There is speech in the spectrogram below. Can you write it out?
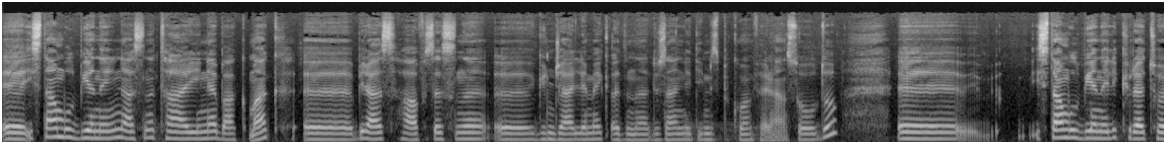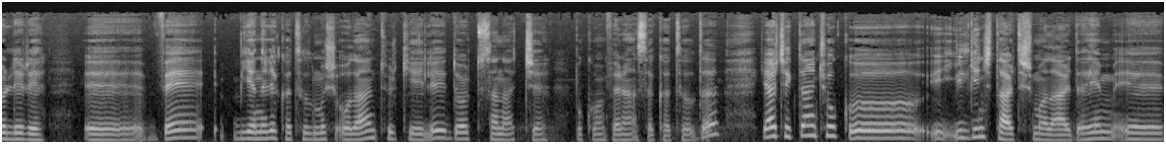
E, İstanbul Bienali'nin aslında tarihine bakmak, e, biraz hafızasını e, güncellemek adına düzenlediğimiz bir konferans oldu. E, İstanbul Bienali küratörleri e, ve Biennale katılmış olan Türkiye'li dört sanatçı bu konferansa katıldı. Gerçekten çok e, ilginç tartışmalardı. Hem e,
